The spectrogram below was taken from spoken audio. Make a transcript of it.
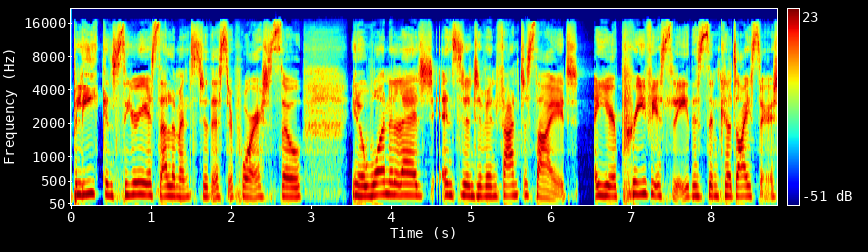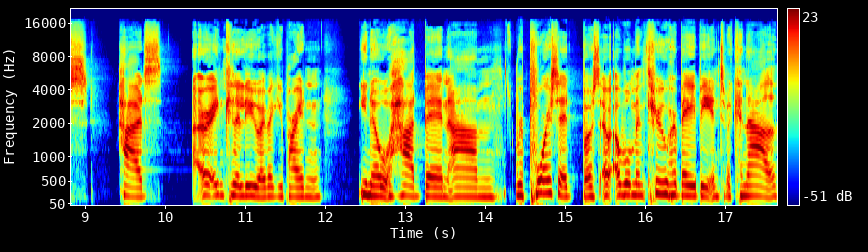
bleak and serious elements to this report. So, you know, one alleged incident of infanticide a year previously, this is in Kildysart, had, or in Killaloe, I beg your pardon, you know, had been um, reported, but a, a woman threw her baby into a canal,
